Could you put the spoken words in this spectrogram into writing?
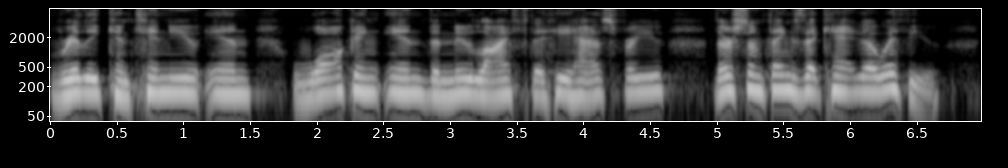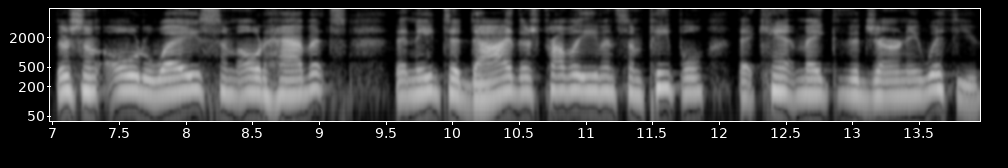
really continue in walking in the new life that He has for you, there's some things that can't go with you. There's some old ways, some old habits that need to die. There's probably even some people that can't make the journey with you.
